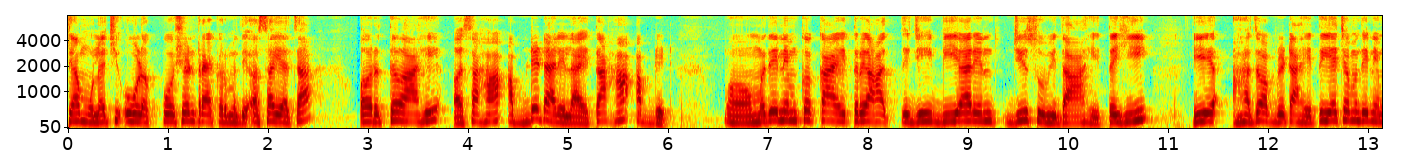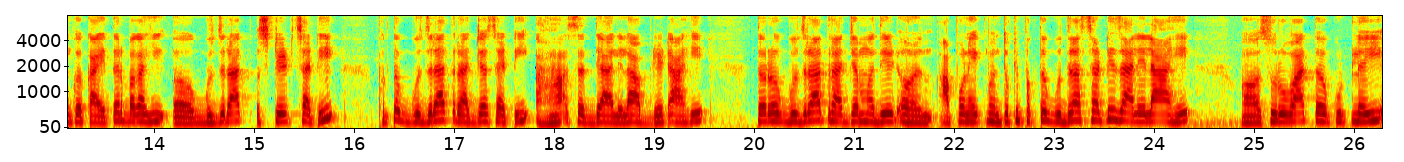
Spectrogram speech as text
त्या मुलाची ओळख पोषण ट्रॅकरमध्ये असा याचा अर्थ आहे असा हा अपडेट आलेला आहे तर हा अपडेटमध्ये नेमकं काय तर जी बी आर एन जी सुविधा आहे तर ही हे हा जो अपडेट आहे तर याच्यामध्ये नेमकं काय? तर बघा ही गुजरात स्टेटसाठी फक्त गुजरात राज्यासाठी हा सध्या आलेला अपडेट आहे. तर गुजरात राज्यामध्ये आपण एक म्हणतो की फक्त गुजरातसाठीच आलेला आहे. सुरुवात कुठलंही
